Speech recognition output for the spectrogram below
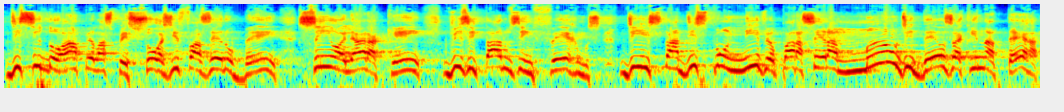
de se doar pelas pessoas, de fazer o bem, sem olhar a quem, visitar os enfermos, de estar disponível para ser a mão de Deus aqui na terra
